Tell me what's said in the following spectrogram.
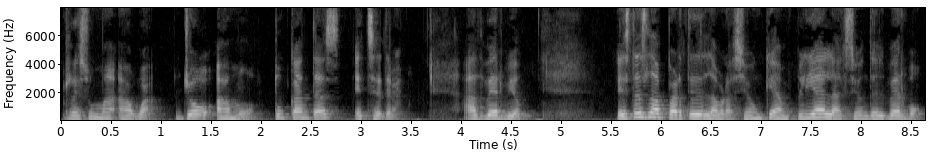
resuma agua, yo amo, tú cantas, etc. Adverbio. Esta es la parte de la oración que amplía la acción del verbo,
